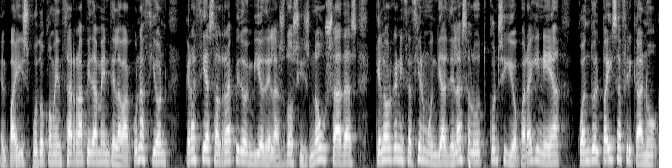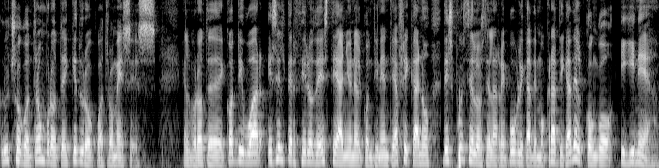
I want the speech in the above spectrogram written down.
El país pudo comenzar rápidamente la vacunación gracias al rápido envío de las dosis no usadas que la Organización Mundial de la Salud consiguió para Guinea cuando el país africano luchó contra un brote que duró cuatro meses. El brote de Côte d'Ivoire es el tercero de este año en el continente africano después de los de la República Democrática del Congo y Guinea.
